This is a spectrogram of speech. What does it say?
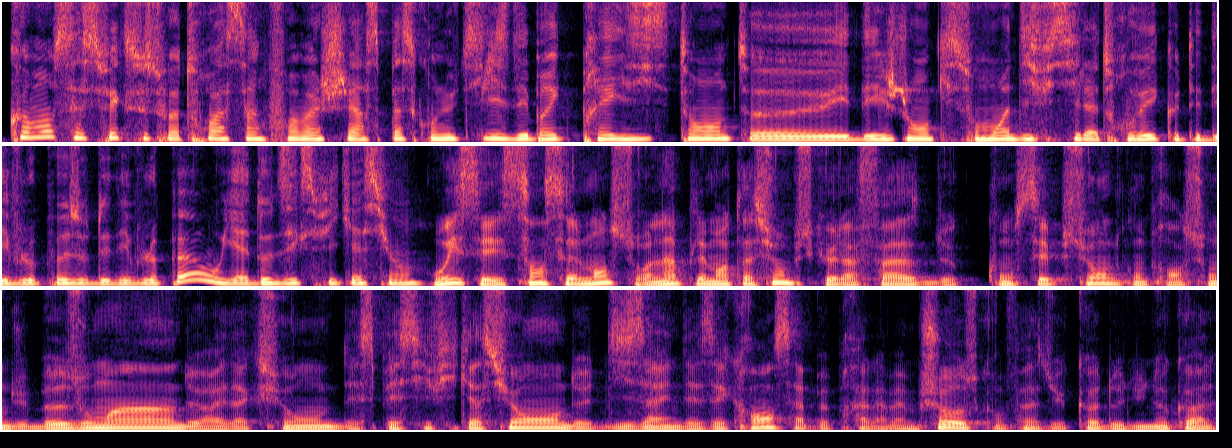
Comment ça se fait que ce soit 3 à 5 fois moins cher? C'est parce qu'on utilise des briques préexistantes euh, et des gens qui sont moins difficiles à trouver que des développeuses ou des développeurs ou il y a d'autres explications? Oui, c'est essentiellement sur l'implémentation, puisque la phase de conception, de compréhension du besoin, de rédaction des spécifications, de design des écrans, c'est à peu près la même chose qu'on fasse du code ou du no-code.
